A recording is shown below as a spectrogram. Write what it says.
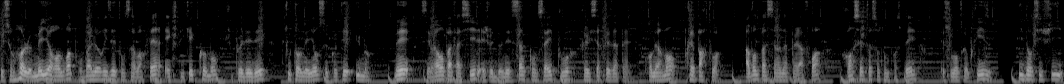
C'est sûrement le meilleur endroit pour valoriser ton savoir-faire et expliquer comment tu peux l'aider tout en ayant ce côté humain. Mais c'est vraiment pas facile et je vais te donner 5 conseils pour réussir tes appels. Premièrement, prépare-toi. Avant de passer un appel à froid, renseigne-toi sur ton prospect et son entreprise Identifie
